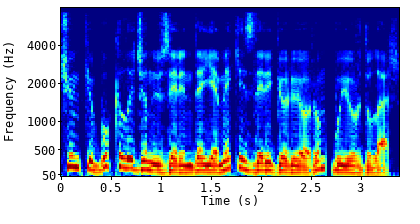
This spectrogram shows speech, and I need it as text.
çünkü bu kılıcın üzerinde yemek izleri görüyorum, buyurdular.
